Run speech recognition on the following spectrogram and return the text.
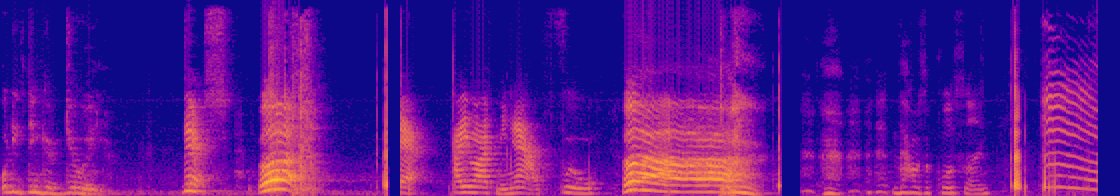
What do you think you're doing? This. Ah! Yeah. How you like me now, fool? Ah! That was a close one. Hey,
